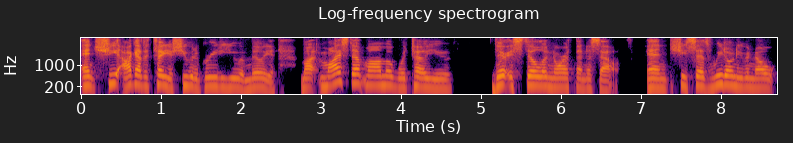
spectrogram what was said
and she i got to tell you she would agree to you a million my my stepmama would tell you there is still a north and a south and she says we don't even know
